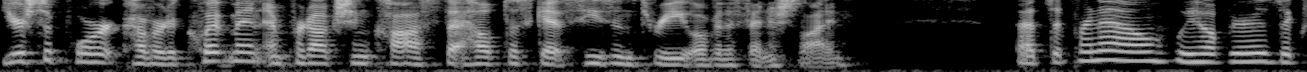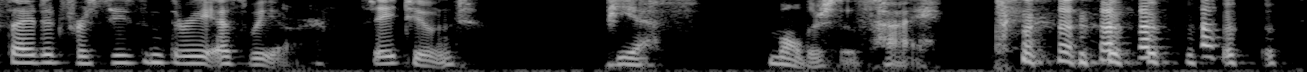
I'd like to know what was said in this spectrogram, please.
Your support covered equipment and production costs that helped us get season three over the finish line. That's it for now. We hope you're as excited for season three as we are. Stay tuned. P.S. Mulder says hi.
